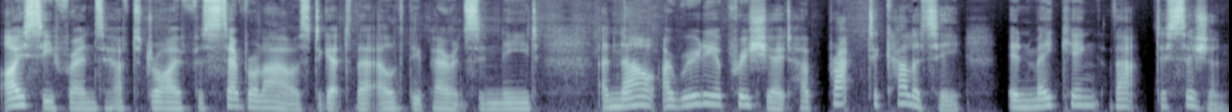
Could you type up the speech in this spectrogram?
I see friends who have to drive for several hours to get to their elderly parents in need, and now I really appreciate her practicality in making that decision.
